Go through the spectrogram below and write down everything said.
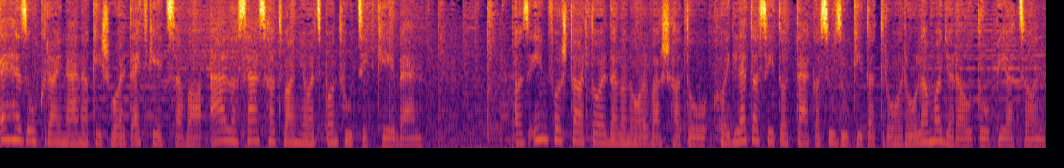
Ehhez Ukrajnának is volt egy-két szava, áll a 168.hu cikkében. Az Infostart oldalon olvasható, hogy letaszították a Suzuki-t a trónról a magyar autópiacon.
